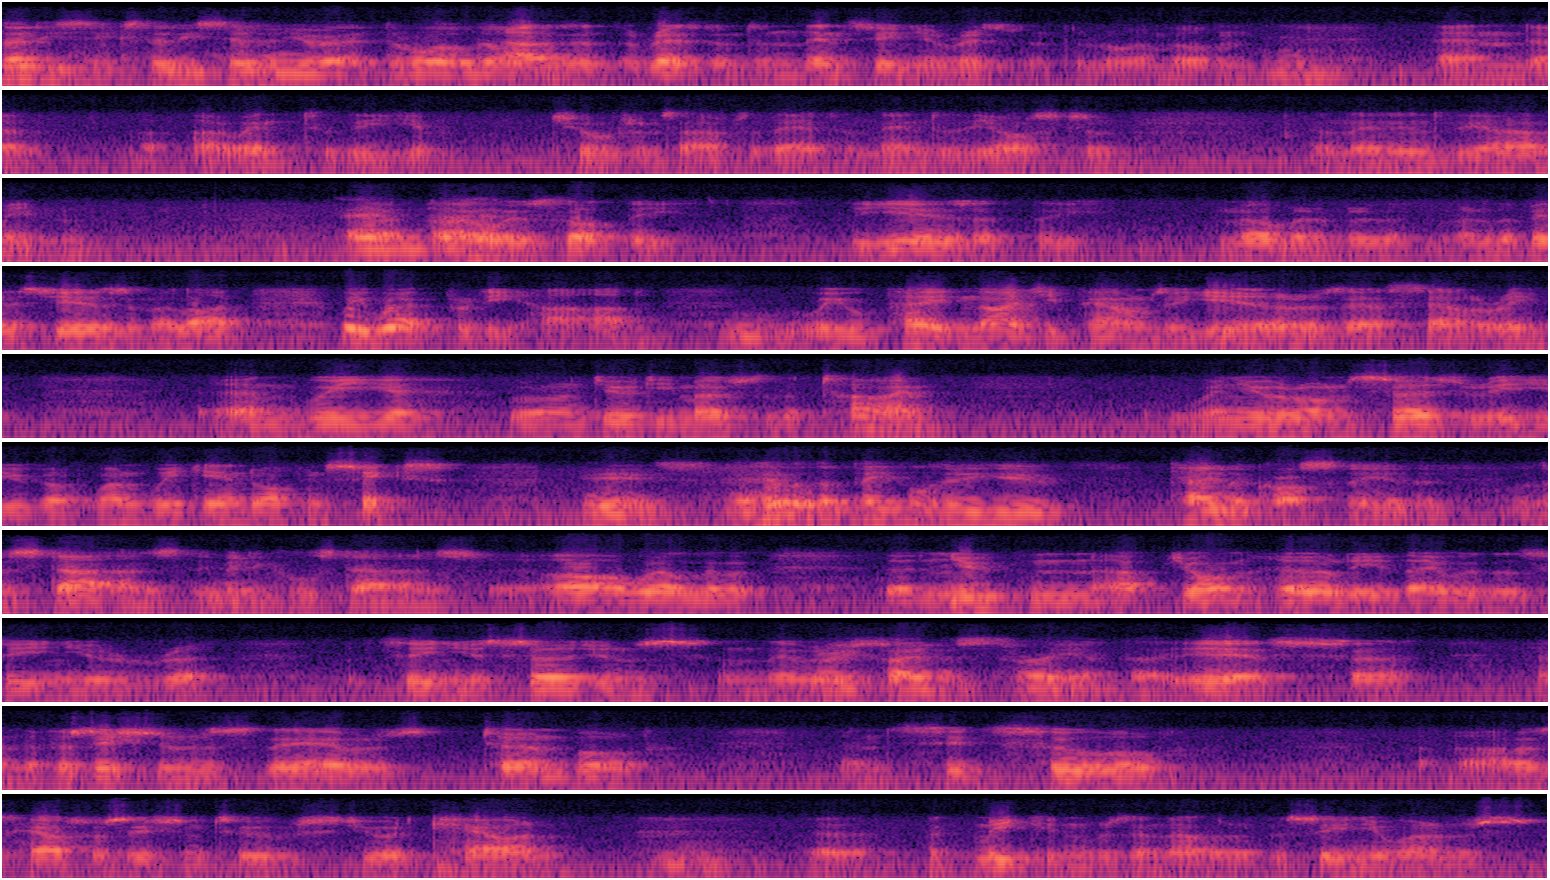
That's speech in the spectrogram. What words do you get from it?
36, 37 you were at the Royal Melbourne. I was a resident and then senior resident at the Royal Melbourne, Mm. and uh, I went to the um, Children's after that, and then to the Austin, and then into the Army. And I, I uh, always thought the the years at the Melbourne were one of the best years of my life. We worked pretty hard. Mm. We were paid ninety pounds a year as our salary, and we uh, were on duty most of the time. When you were on surgery, you got one weekend off in six. Yes. Now, who were the people who you came across there that were the stars, the medical stars? Oh well, were, uh, Newton Upjohn Hurley. They were the senior uh, senior surgeons, and they were Very famous three, aren't they? yes, uh, and the physicians there was Turnbull and Sid Sewell. I was house physician to Stuart Cowan. Mm. Uh, McMeekin was another of the senior ones.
